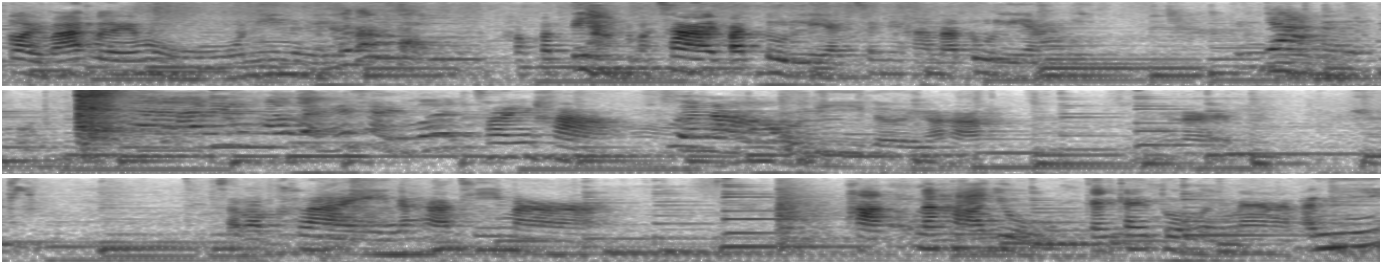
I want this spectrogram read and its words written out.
อร่อยมากเลยโอ้โหนี่เลยไม่ต้องใส่ เขาก็เตรียมมาชายปลาตูนเลี้ยงใช่ไหมคะแล้วตูนเลี้ยงนี่เป็นยากเลยอันนี้เขาใส่ให้ใส่ด้วยใช่ค่ะเพื่อหนาวตัวดีเลยนะคะนี่เลยสำหรับใครนะคะที่มาพักนะคะอยู่ใกล้ๆตัวเมืองน่านอันนี้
